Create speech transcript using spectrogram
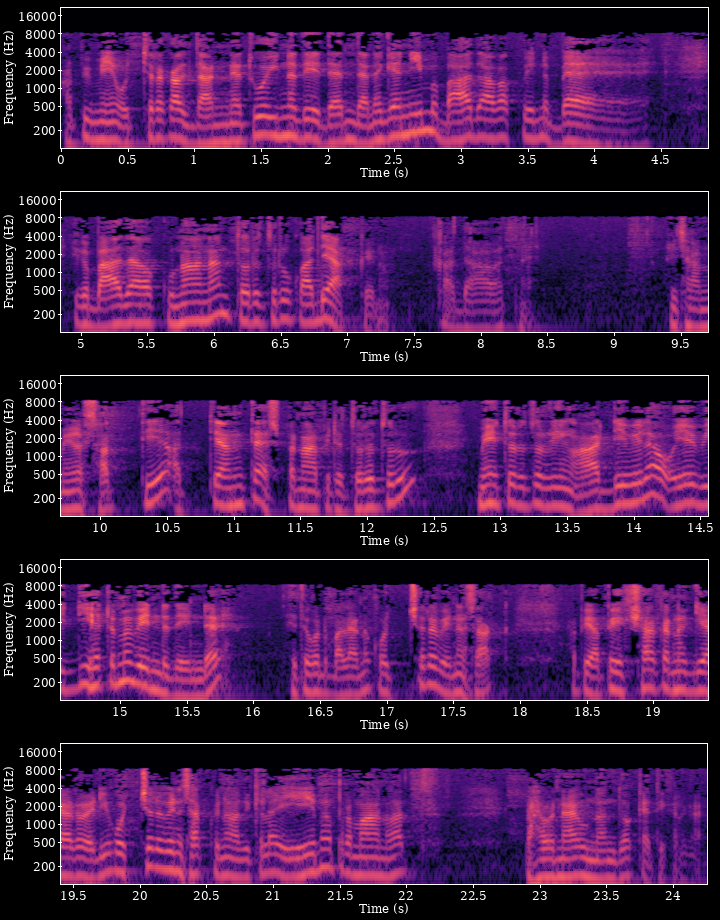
අපි මේ ඔච්චර කල් දන්නේ නැතුව ඉන්න දේ දැන් දැන ගැනීම බාධාවක් වෙන්න බෑ. ඒක බාධාවක් වුණා නම් තොරතුරු කඩයක් වෙනවා. කදාවත් නැහැ. ඒ සමයේ සත්‍ය අත්‍යන්ත අස්පනා පිට තොරතුරු මේ තොරතුරුෙන් ආඩ්‍ය වෙලා ඔය විදිහටම වෙන්න දෙන්න. එතකොට බලන්න කොච්චර වෙනසක් අපි අපේක්ෂා කරන ගියාට වැඩිය කොච්චර වෙනසක් වෙනවද කියලා ඒම ප්‍රමාණවත් භවනාවේ උනන්දුවක් ඇති කරගන්න.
